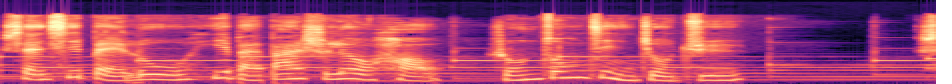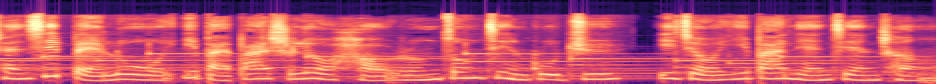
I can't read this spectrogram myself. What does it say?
陕西北路一百八十六号荣宗敬旧居。陕西北路一百八十六号荣宗敬故居，一九一八年建成，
